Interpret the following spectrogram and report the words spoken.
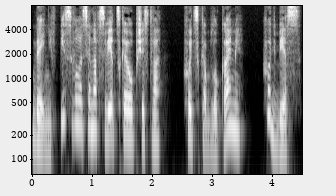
Да и не вписывалась она в светское общество, хоть с каблуками, Хоть без.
